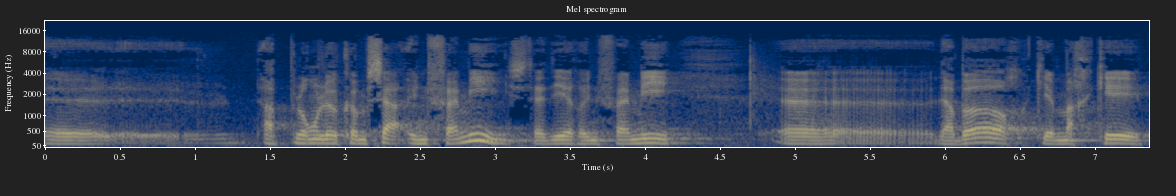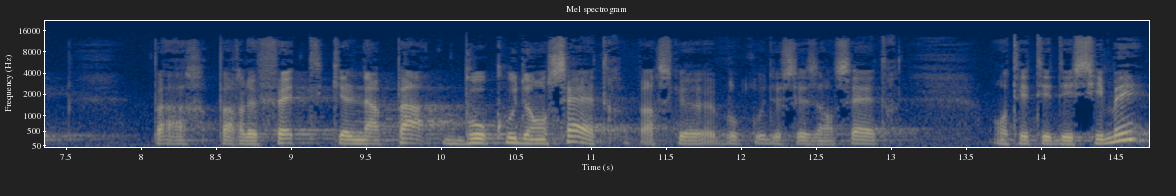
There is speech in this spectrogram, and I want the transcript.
euh, appelons-le comme ça, une famille, c'est-à-dire une famille euh, d'abord qui est marquée par, par le fait qu'elle n'a pas beaucoup d'ancêtres, parce que beaucoup de ses ancêtres ont été décimés,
